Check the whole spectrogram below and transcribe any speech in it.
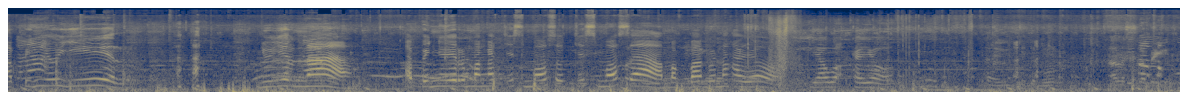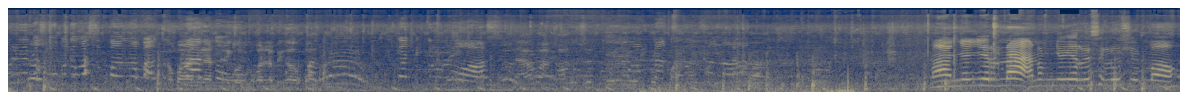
Happy New Year! New Year na! Happy New Year mga chismoso chismosa! Magbago na kayo. Yawa kayo. Ma, New Year na! Anong New Year resolution mo?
